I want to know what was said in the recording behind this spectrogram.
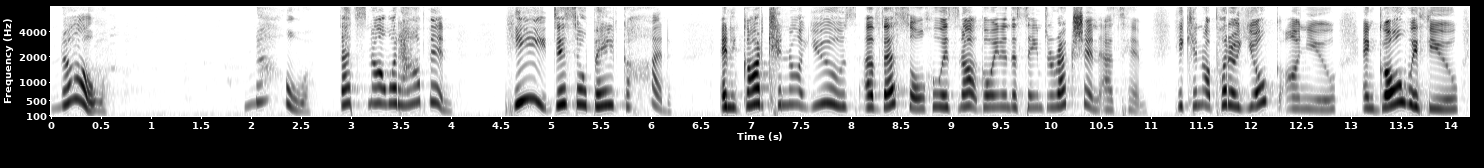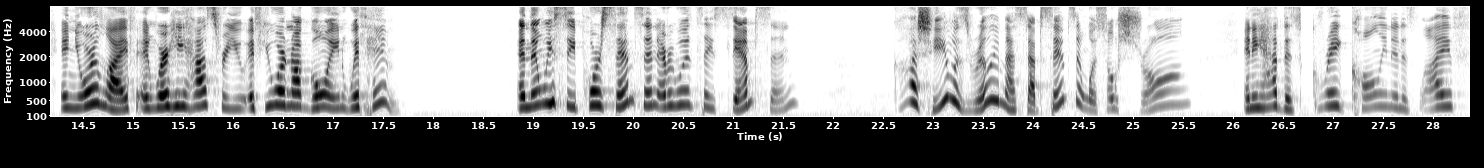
No. No. That's not what happened. He disobeyed God. And God cannot use a vessel who is not going in the same direction as Him. He cannot put a yoke on you and go with you in your life and where He has for you if you are not going with Him. And then we see poor Samson. Everyone say Samson. Gosh, he was really messed up. Samson was so strong, and he had this great calling in his life.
